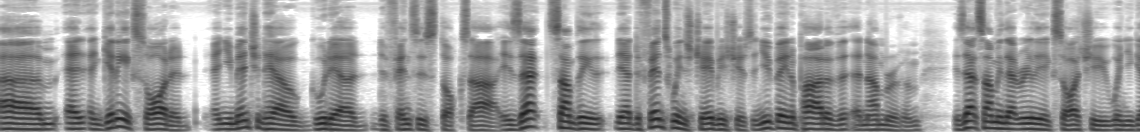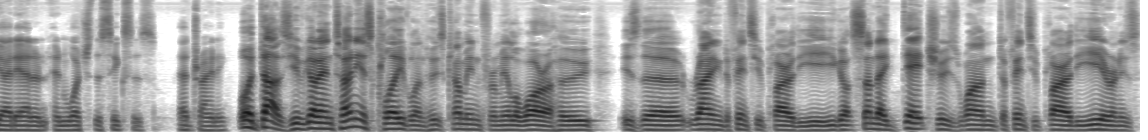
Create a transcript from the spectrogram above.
um, and, and getting excited, and you mentioned how good our defensive stocks are. Is that something? Now, defense wins championships, and you've been a part of a number of them. Is that something that really excites you when you go down and, and watch the Sixers at training? Well, it does. You've got Antonius Cleveland, who's come in from Illawarra, who is the reigning Defensive Player of the Year. You've got Sunday Dech, who's won Defensive Player of the Year and is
